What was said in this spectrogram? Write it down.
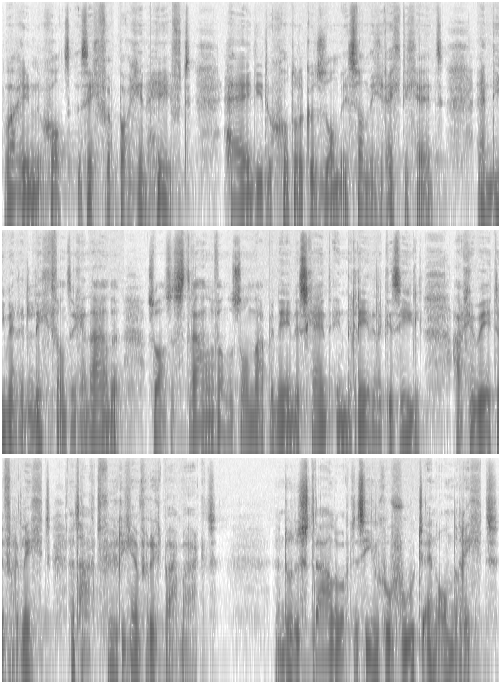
waarin God zich verborgen heeft. Hij die de goddelijke zon is van de gerechtigheid en die met het licht van zijn genade, zoals de stralen van de zon naar beneden schijnt in de redelijke ziel, haar geweten verlicht, het hart vurig en vruchtbaar maakt en door de stralen wordt de ziel gevoed en onderricht.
